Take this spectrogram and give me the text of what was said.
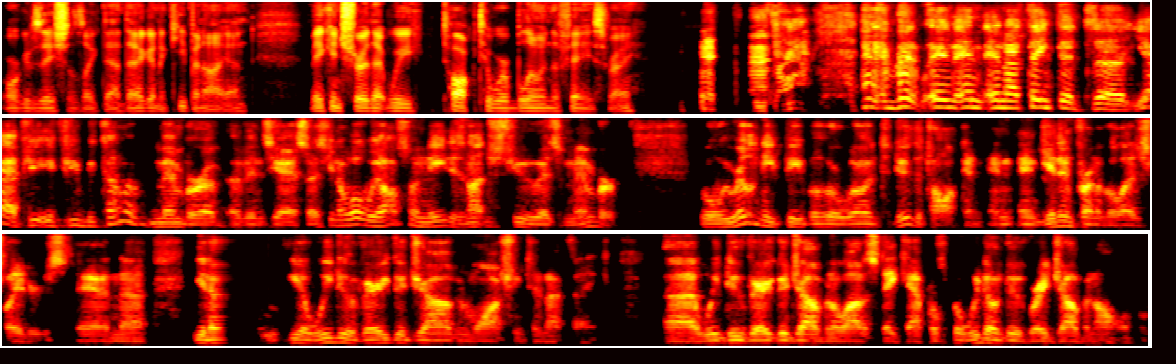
organizations like that. They're going to keep an eye on making sure that we talk to we're blue in the face, right? And, but and, and and I think that uh, yeah, if you if you become a member of, of NCISS, you know what we also need is not just you as a member. Well, we really need people who are willing to do the talking and, and get in front of the legislators. And uh, you know, you know, we do a very good job in Washington. I think uh, we do a very good job in a lot of state capitals, but we don't do a great job in all of them.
